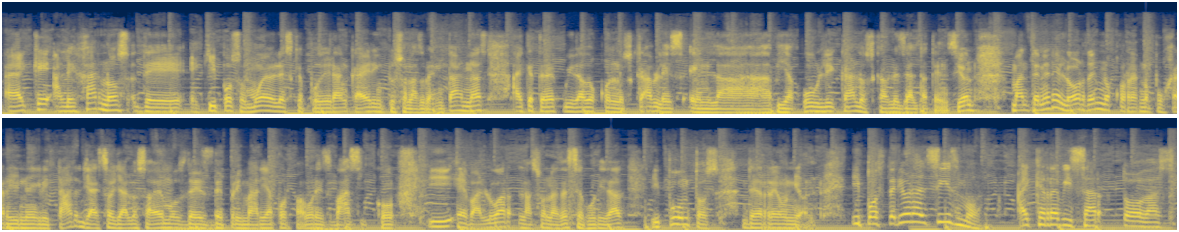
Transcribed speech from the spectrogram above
hay que alejarnos de equipos o muebles que pudieran caer, incluso las ventanas. Hay que tener cuidado con los cables en la vía pública, los cables de alta tensión. Mantener el orden, no correr, no pujar y no gritar. Ya eso ya lo sabemos desde primaria, por favor, es básico. Y evaluar las zonas de seguridad y puntos de reunión. Y posterior al sismo, hay que revisar todas,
